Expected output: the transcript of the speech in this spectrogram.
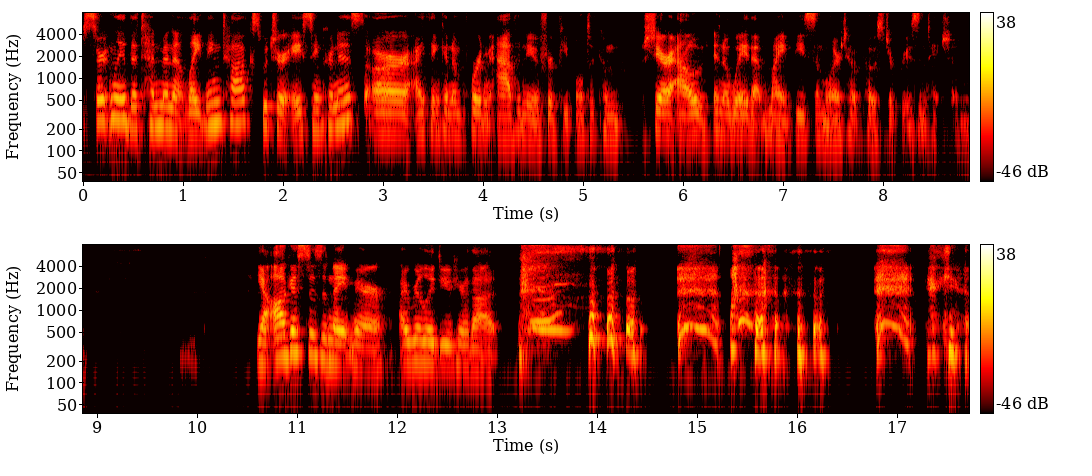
certainly the 10 minute lightning talks, which are asynchronous, are, I think, an important avenue for people to come share out in a way that might be similar to a poster presentation. Yeah, August is a nightmare. I really do hear that. yeah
